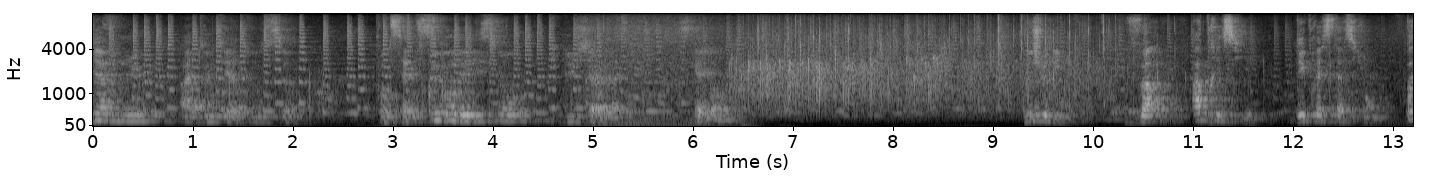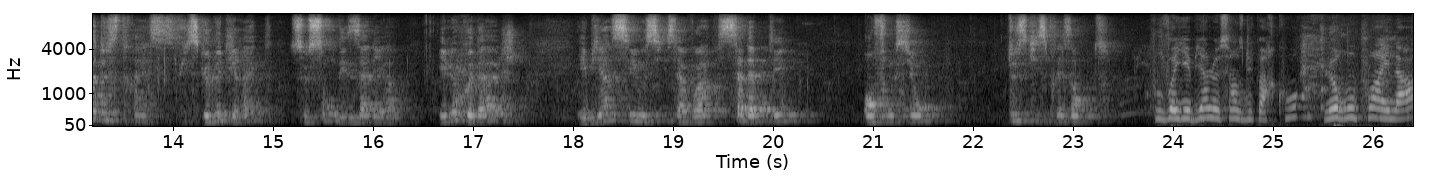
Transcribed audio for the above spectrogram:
Bienvenue à toutes et à tous pour cette seconde édition du Chalet Skyland. Le jury va apprécier des prestations, pas de stress, puisque le direct, ce sont des aléas. Et le codage, eh bien, c'est aussi savoir s'adapter en fonction de ce qui se présente. Vous voyez bien le sens du parcours. Le rond-point est là,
